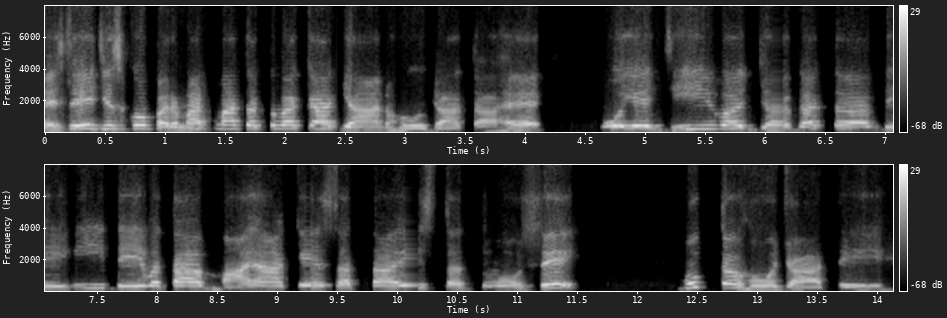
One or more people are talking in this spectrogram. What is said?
ऐसे जिसको परमात्मा तत्व का ज्ञान हो जाता है, वो ये जीव जगत देवी देवता माया के सत्ताईस तत्वों से मुक्त हो जाते हैं।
